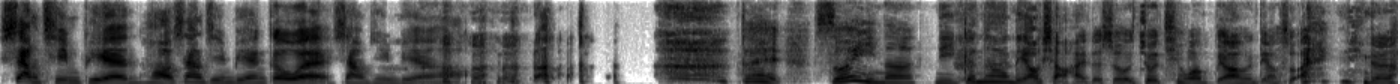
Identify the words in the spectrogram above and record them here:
相亲篇哈，相亲篇，各位相亲篇哈。对，所以呢，你跟他聊小孩的时候，就千万不要聊说，哎，你的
